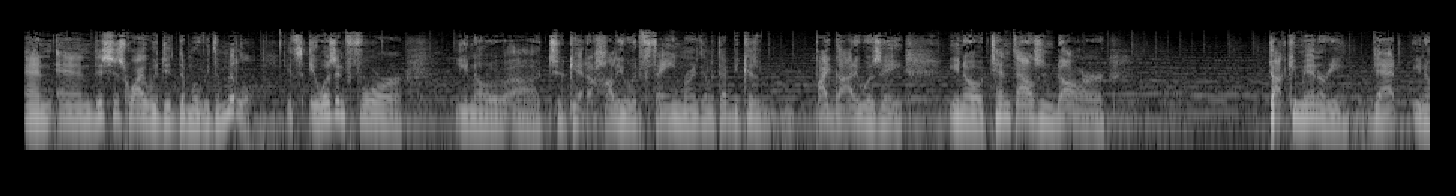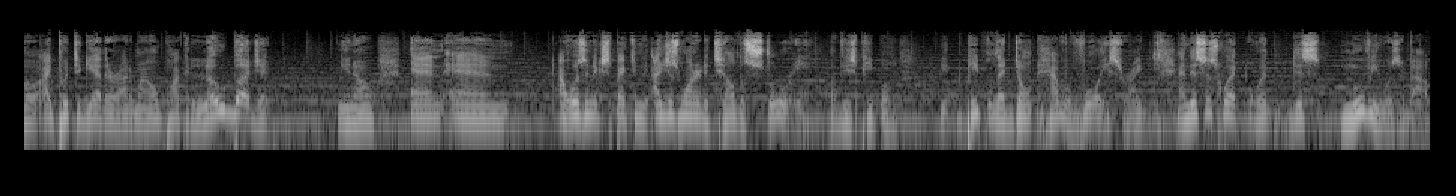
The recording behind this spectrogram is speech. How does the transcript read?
and and this is why we did the movie The Middle. It's it wasn't for you know uh, to get a Hollywood fame or anything like that because by God it was a you know ten thousand dollar documentary that you know I put together out of my own pocket, low budget, you know, and and I wasn't expecting. I just wanted to tell the story of these people people that don't have a voice right? And this is what what this movie was about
